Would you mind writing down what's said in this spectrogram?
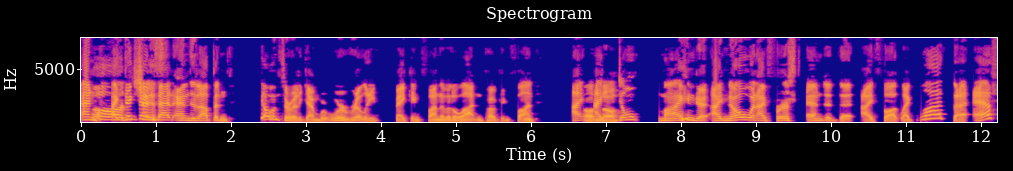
And Oh, I think that that ended up and going through it again. We're, we're really making fun of it a lot and poking fun. I, Oh, I no. don't mind it. I know when I first ended that, I thought like, what the f?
